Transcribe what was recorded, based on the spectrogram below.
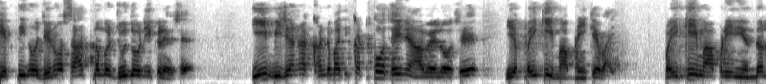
વ્યક્તિનો જેનો સાત નંબર જુદો નીકળે છે એ બીજાના ખંડમાંથી કટકો થઈને આવેલો છે, એ પૈકી માપણી કહેવાય. પૈકી માપણીની અંદર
